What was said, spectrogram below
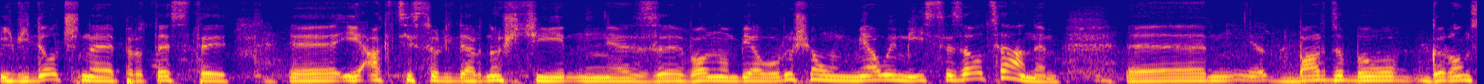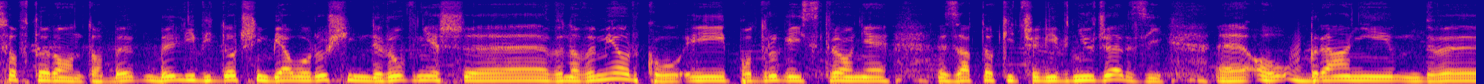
i widoczne protesty e, i akcje Solidarności z wolną Białorusią miały miejsce za oceanem. E, bardzo było gorąco w Toronto. By, byli widoczni Białorusi również e, w Nowym Jorku i po drugiej stronie zatoki, czyli w New Jersey, ubrani w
